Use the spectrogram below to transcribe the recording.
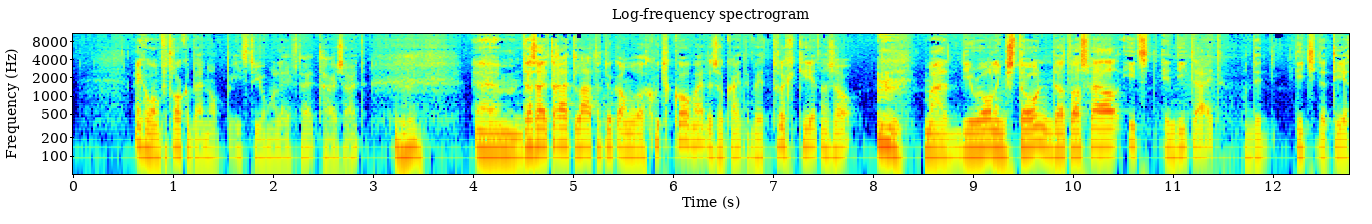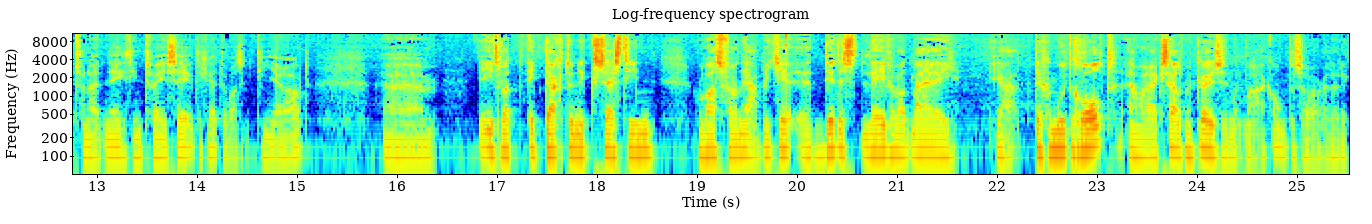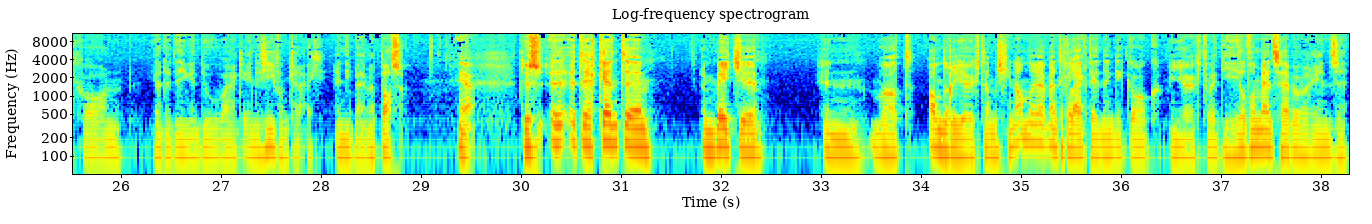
En gewoon vertrokken ben op iets te jonge leeftijd, het huis uit. Ehm, dat is uiteraard later natuurlijk allemaal wel goed gekomen. Hè? Dus ook uiteindelijk weer teruggekeerd en zo. maar die Rolling Stone, dat was wel iets in die tijd. Want dit liedje dateert vanuit 1972. Hè? Toen was ik tien jaar oud. Ehm, iets wat ik dacht toen ik 16 was van... Ja, weet je, eh, dit is het leven wat mij ja, tegemoet rolt. En waar ik zelf mijn keuzes in moet maken. Om te zorgen dat ik gewoon ja, de dingen doe waar ik energie van krijg. En die bij me passen. Ja. Dus eh, het herkent eh, een beetje een wat andere jeugd dan misschien anderen hebben. En tegelijkertijd denk ik ook een jeugd die heel veel mensen hebben waarin ze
